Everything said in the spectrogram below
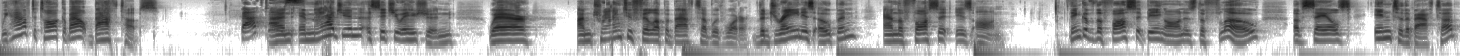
we have to talk about bathtubs. Bathtubs? And imagine a situation where I'm trying to fill up a bathtub with water. The drain is open and the faucet is on. Think of the faucet being on as the flow of sales into the bathtub.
